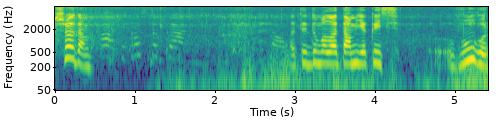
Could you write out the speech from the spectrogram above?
Що там? А ти думала, там якийсь вугор?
